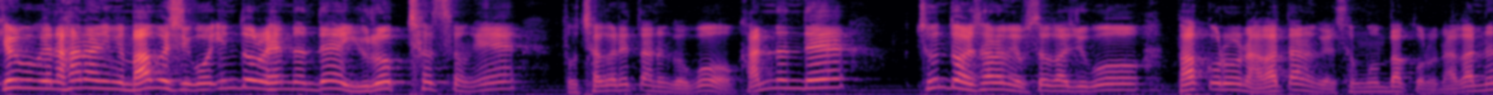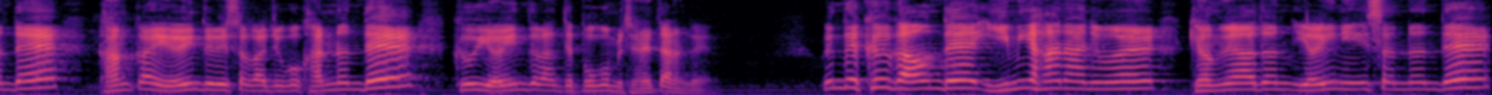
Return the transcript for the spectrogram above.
결국에는 하나님이 막으시고 인도를 했는데 유럽 첫성에 도착을 했다는 거고 갔는데 전도할 사람이 없어가지고 밖으로 나갔다는 거예요. 성문 밖으로 나갔는데 강가에 여인들이 있어가지고 갔는데 그 여인들한테 복음을 전했다는 거예요. 근데 그 가운데 이미 하나님을 경외하던 여인이 있었는데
